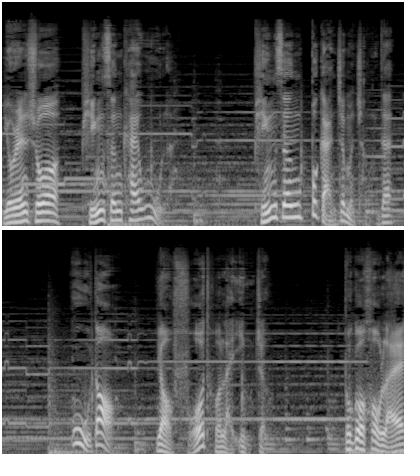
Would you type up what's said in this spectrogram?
有人说。贫僧开悟了，贫僧不敢这么承担。悟道要佛陀来印证。不过后来，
